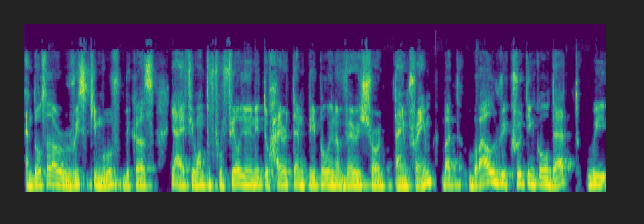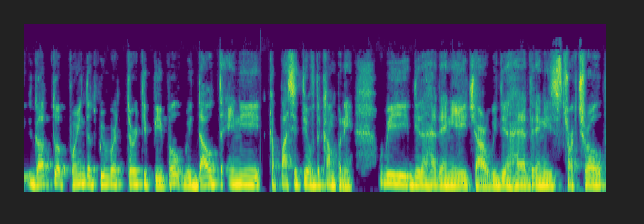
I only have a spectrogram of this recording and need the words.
And those are a risky move because, yeah, if you want to fulfill, you need to hire 10 people in a very short time frame. But while recruiting all that, we got to a point that we were 30 people without any capacity of the company. We didn't have any HR. We didn't have any structural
